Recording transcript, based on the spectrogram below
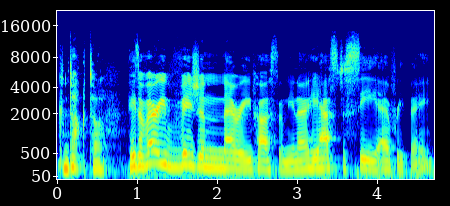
conductor. He's a very visionary person, you know. He has to see everything,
